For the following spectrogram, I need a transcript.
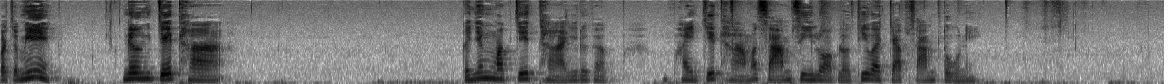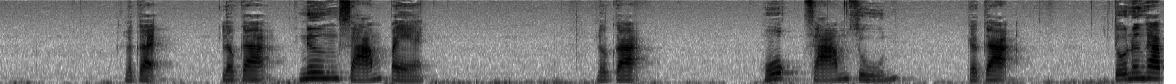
ก็จะมีหนึ่งเจ็ดหาก็ยังมักเจ็ดหาอยู่เลยครับให้เจ็ดหามาสามสี่รอบแล้วที่ว่าจับสามตัวนี่แล้วก็แล้วก็หนึ่งสามแปดแล้วก็หกสามศูนย์แล้วก็ ตัวหนึ่งครับ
